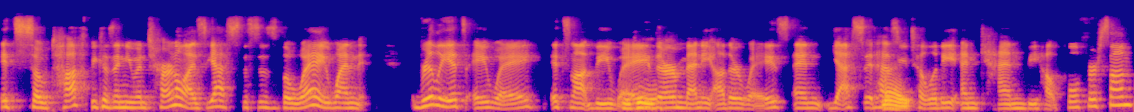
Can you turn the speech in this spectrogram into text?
it's so tough because then you internalize, yes, this is the way when really it's a way it's not the way mm-hmm. there are many other ways and yes it has right. utility and can be helpful for some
